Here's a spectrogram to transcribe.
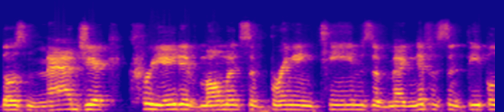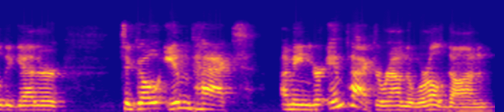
those magic creative moments of bringing teams of magnificent people together to go impact i mean your impact around the world don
